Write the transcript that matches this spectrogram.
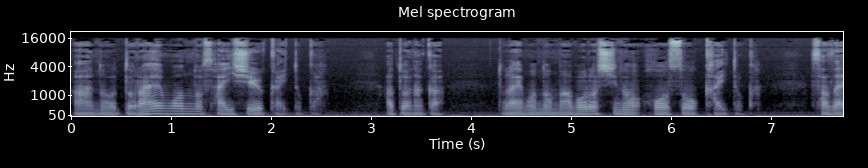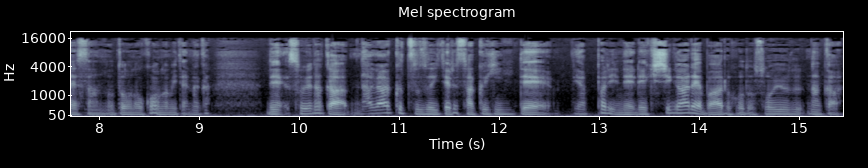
あの、ドラえもんの最終回とか、あとはなんか、ドラえもんの幻の放送回とか、サザエさんのどうのこうのみたいな、なんか、ね、そういうなんか長く続いてる作品ってやっぱりね歴史があればあるほどそういうなんか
